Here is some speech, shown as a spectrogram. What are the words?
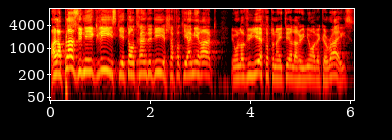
À la place d'une église qui est en train de dire, chaque fois qu'il y a un miracle, et on l'a vu hier quand on a été à la réunion avec Arise,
